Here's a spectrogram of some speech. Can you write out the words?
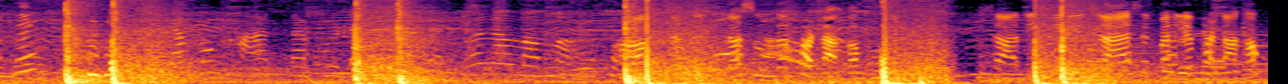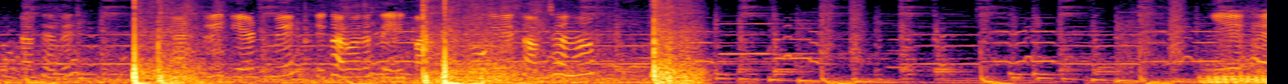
से हाँ, कितना सुंदर फटाका फूटा। शादी में जाए से पहले फटाका फूटा थे रे। एंट्री गेट में देखा वजह से यही हो गए सब जन। हाँ। ये है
